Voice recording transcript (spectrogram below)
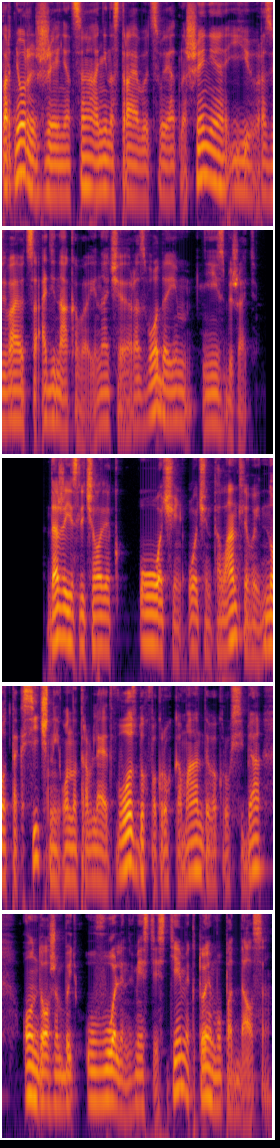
Партнеры женятся, они настраивают свои отношения и развиваются одинаково, иначе развода им не избежать. Даже если человек очень-очень талантливый, но токсичный, он отравляет воздух вокруг команды, вокруг себя, он должен быть уволен вместе с теми, кто ему поддался.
